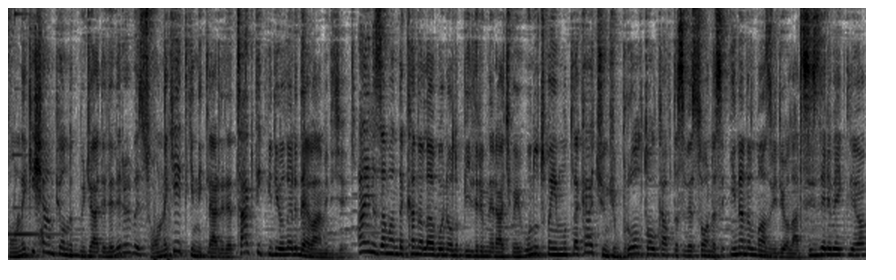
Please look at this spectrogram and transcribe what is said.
sonraki şampiyonluk mücadeleleri ve sonraki etkinliklerde de taktik videoları devam edecek. Aynı zamanda kanala abone olup bildirimleri açmayı unutmayın mutlaka çünkü Brawl Talk haftası ve sonrası inanılmaz videolar sizleri bekliyor.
